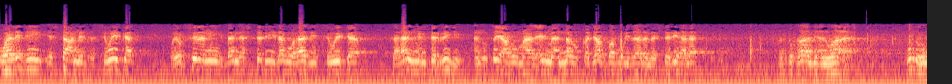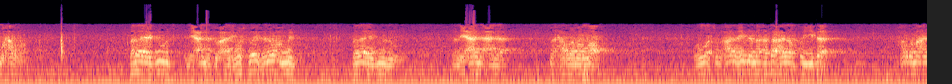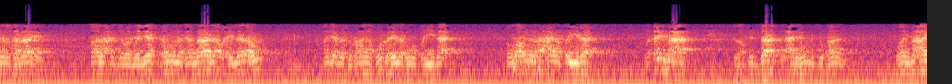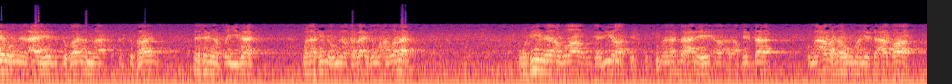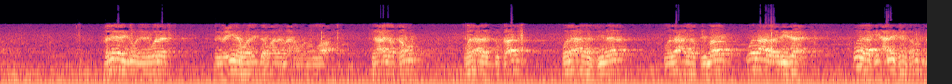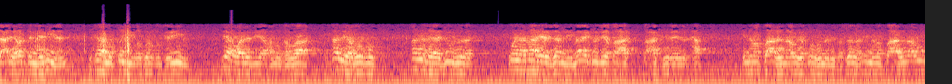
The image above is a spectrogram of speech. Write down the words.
والدي يستعمل السويكة ويرسلني بأن أشتري له هذه السويكة فهل من بره أن أطيعه مع العلم أنه قد يغضب إذا لم أشتريها له؟ الدخان بأنواعه كله محرم. فلا يجوز الإعانة عليه. والسويكة نوع منه. فلا يجوز الإعانة على ما حرم الله. والله سبحانه إنما أباح لنا الطيبات. حرم علينا الخبائث. قال عز وجل يسألونك ماذا أحل لهم؟ أجاب سبحانه قل أحل لكم الطيبات. فالله إنما أحل الطيبات. وأجمع الأطباء العارفون بالدخان. وأجمع غيرهم من العارفين بالدخان أن الدخان ليس من الطيبات ولكنه من الخبائث المحرمات. وفيه من الأضرار الكثيره ما نبه عليه الأطباء وما عرفه من يتعاطاه. فلا يجوز للولد ان يعين والده على ما حرم الله لا على الخمر ولا على الدخان ولا على الزنا ولا على القمار ولا على غير ذلك. ولكن عليك أن ترد عليه ردا جميلا الكلام الطيب والخلق الكريم. يا والدي يرحمك الله هذا يضرك هذا لا يجوز لك وأنا ما يلزمني ما يجوز لي طاعه طاعه في غير الحق. إنما الطاعة في المعروف يقوله النبي صلى الله عليه وسلم إنما الطاعة في المعروف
